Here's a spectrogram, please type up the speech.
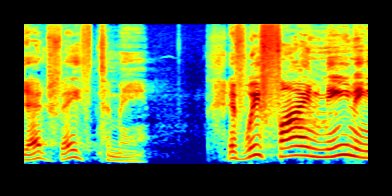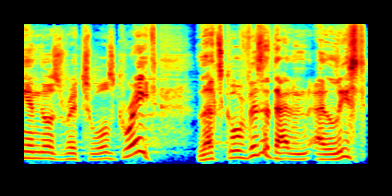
dead faith to me. If we find meaning in those rituals, great. Let's go visit that and at least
